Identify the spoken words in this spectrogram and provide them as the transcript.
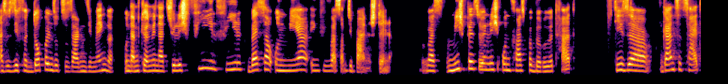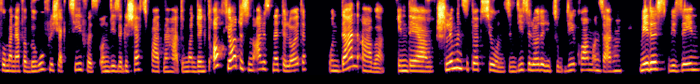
Also sie verdoppeln sozusagen die Menge. Und dann können wir natürlich viel, viel besser und mehr irgendwie was auf die Beine stellen. Was mich persönlich unfassbar berührt hat, diese ganze Zeit, wo man einfach beruflich aktiv ist und diese Geschäftspartner hat und man denkt, ach ja, das sind alles nette Leute. Und dann aber in der schlimmen Situation sind diese Leute, die zu dir kommen und sagen, Mädels, wir sehen,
